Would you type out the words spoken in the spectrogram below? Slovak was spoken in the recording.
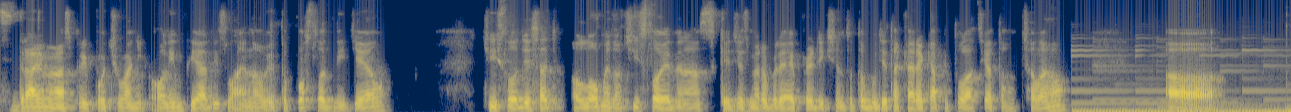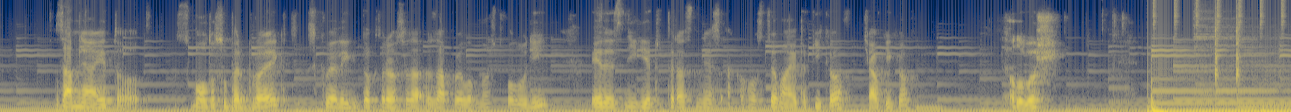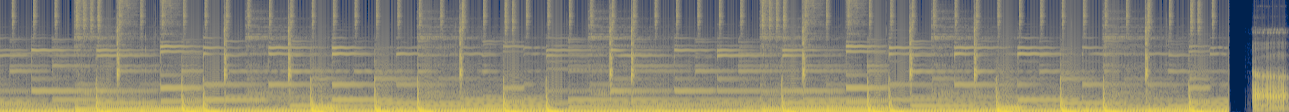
Zdravíme vás pri počúvaní Olympiády z Lineov. Je to posledný diel. Číslo 10 lomeno číslo 11, keďže sme robili aj prediction, toto bude taká rekapitulácia toho celého. A za mňa je to, bol to super projekt, skvelý, do ktorého sa zapojilo množstvo ľudí. Jeden z nich je tu teraz dnes ako hosťom a je to Kiko. Čau Kiko. Luboš.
